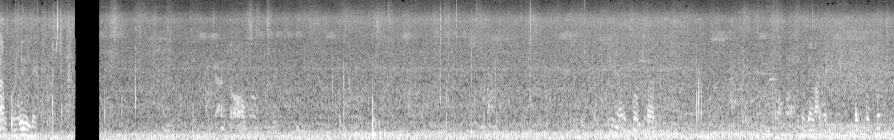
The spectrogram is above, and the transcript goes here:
បានពងវិលដែរ ព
